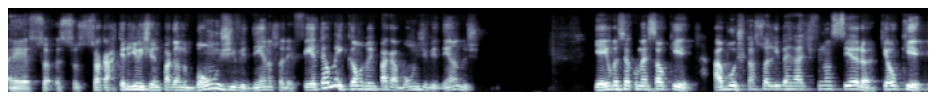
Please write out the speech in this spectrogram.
é, sua, sua, carteira de investimento pagando bons dividendos, sua defesa, até o Meicão também paga bons dividendos. E aí você vai começar o quê? A buscar sua liberdade financeira, que é o quê?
